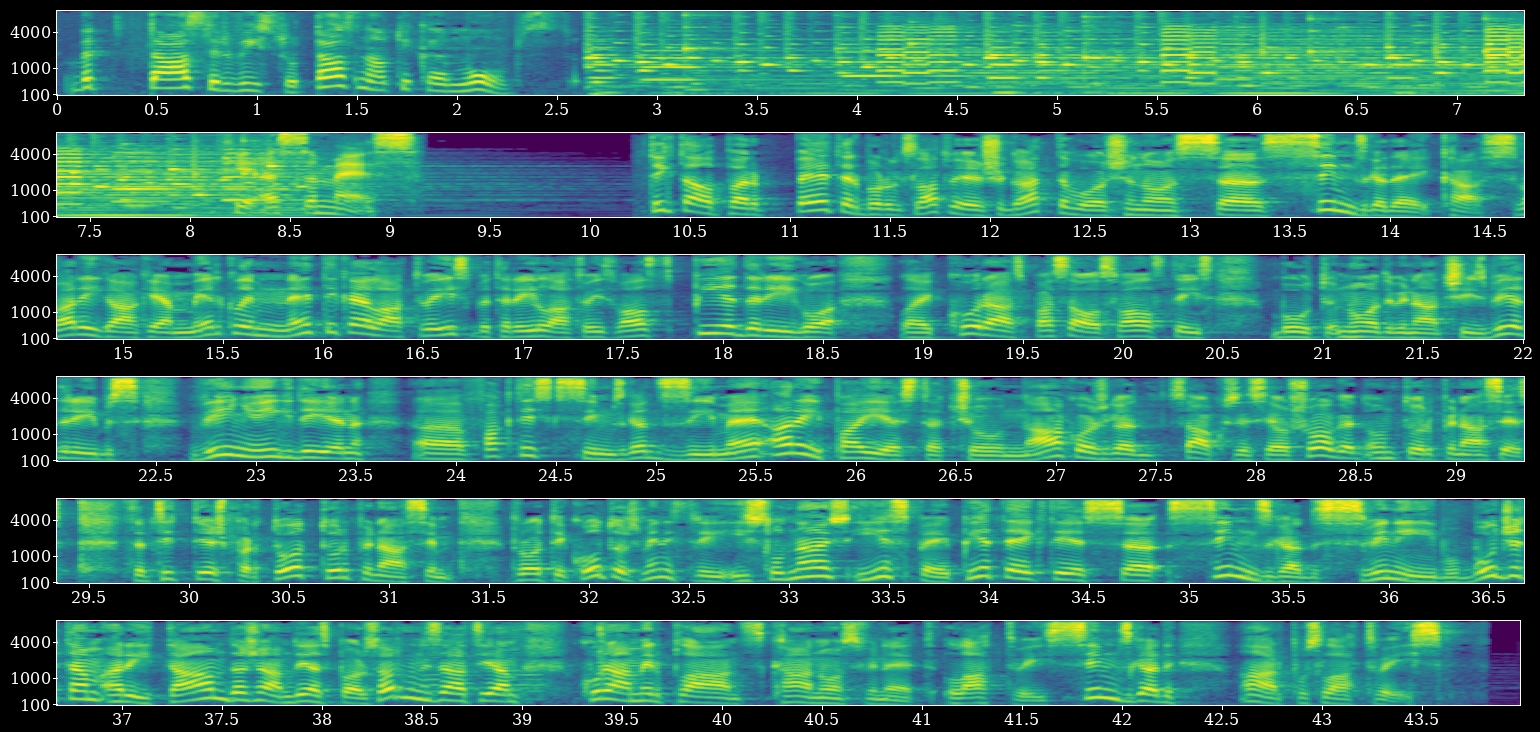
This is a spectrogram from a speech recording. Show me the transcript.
bet tās ir visur. Tās nav tikai mums. Tie esam mēs. Tik tālu par Pēterburgas latviešu gatavošanos eh, simtsgadēji, kā svarīgākajam mirklim ne tikai Latvijas, bet arī Latvijas valsts piederīgo, lai kurās pasaules valstīs būtu nodibināta šīs biedrības. Viņu ikdiena uh, faktiski simts gadus zīmē arī paies, taču nākošais gads sākusies jau šogad un turpināsies. Starp citu, tieši par to turpināsim. Proti, kultūras ministrija izsludinājusi iespēju pieteikties uh, simtsgades svinību budžetam arī tām dažām diasporas organizācijām, kurām ir plāns kā nosvinēt Latvijas simtsgadi ārpus Latvijas.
